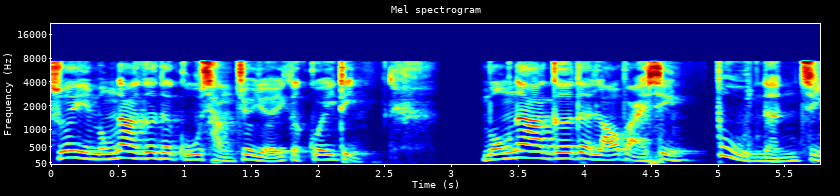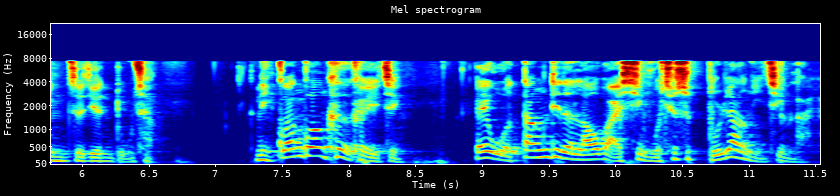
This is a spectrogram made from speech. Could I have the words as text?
所以蒙纳哥的赌场就有一个规定，蒙纳哥的老百姓不能进这间赌场，你观光客可以进，哎，我当地的老百姓我就是不让你进来。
